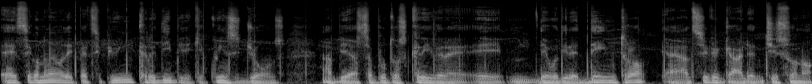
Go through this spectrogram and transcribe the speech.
è secondo me uno dei pezzi più incredibili che Quincy Jones abbia saputo scrivere e devo dire dentro eh, al Secret Garden ci sono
